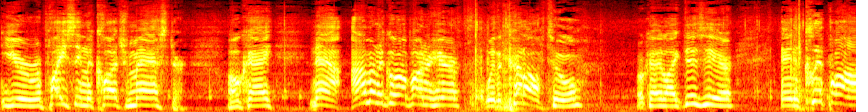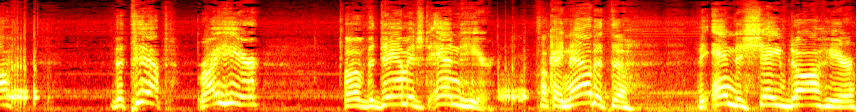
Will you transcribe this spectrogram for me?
you're replacing the clutch master. Okay? Now, I'm going to go up under here with a cutoff tool, okay, like this here, and clip off the tip right here of the damaged end here. Okay, now that the the end is shaved off here,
